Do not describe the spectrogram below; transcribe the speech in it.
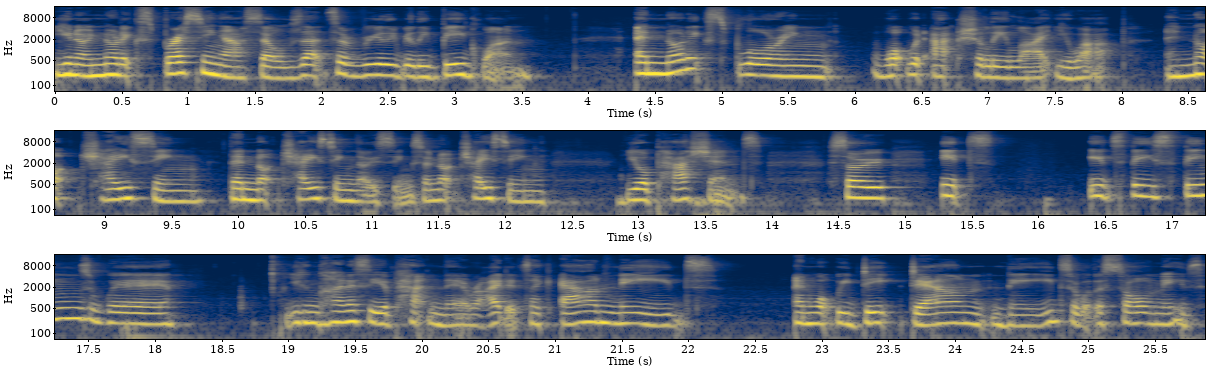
you know, not expressing ourselves. That's a really, really big one. And not exploring what would actually light you up and not chasing, then not chasing those things. So, not chasing your passions. So, it's it's these things where you can kind of see a pattern there, right? It's like our needs and what we deep down need, so what the soul needs,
